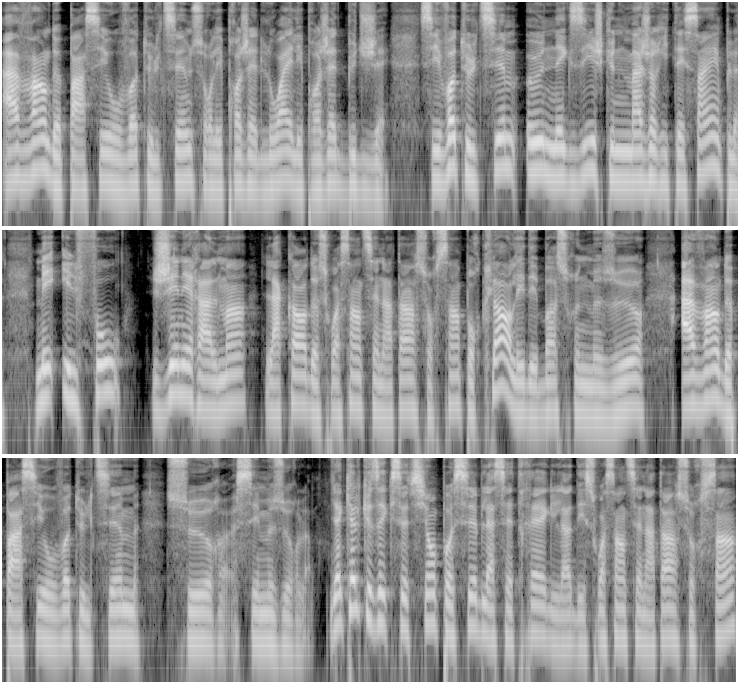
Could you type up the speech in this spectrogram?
avant de passer au vote ultime sur les projets de loi et les projets de budget. Ces votes ultimes, eux, n'exigent qu'une majorité simple, mais faut généralement l'accord de 60 sénateurs sur 100 pour clore les débats sur une mesure avant de passer au vote ultime sur ces mesures-là. Il y a quelques exceptions possibles à cette règle des 60 sénateurs sur 100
